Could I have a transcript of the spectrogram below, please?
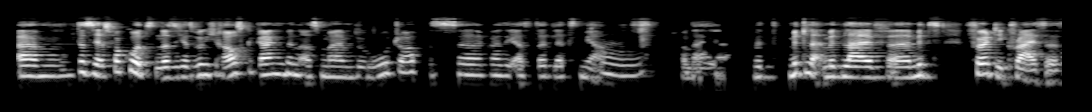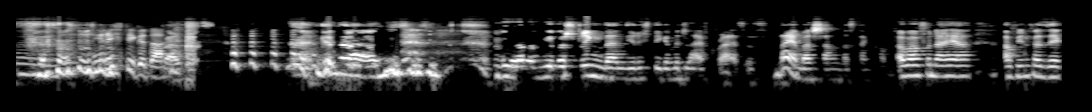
Ähm, das ist erst vor kurzem, dass ich jetzt wirklich rausgegangen bin aus meinem Bürojob, ist äh, quasi erst seit letztem Jahr. Mhm. Von daher mit mit mit Live äh, mit 30 Crisis. Mhm. Die richtige dann. genau. Wir, wir überspringen dann die richtige Midlife-Crisis. Naja, mal schauen, was dann kommt. Aber von daher auf jeden Fall sehr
